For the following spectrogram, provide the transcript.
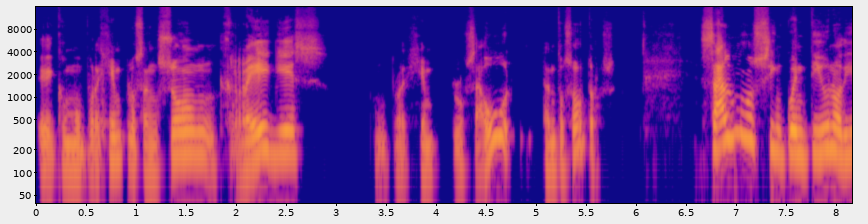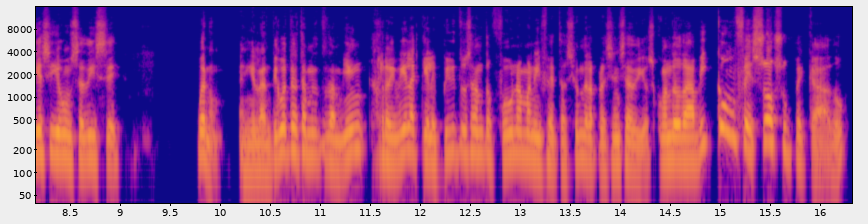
eh, como por ejemplo Sansón, reyes, como por ejemplo Saúl, tantos otros. Salmos 51, 10 y 11 dice, bueno, en el Antiguo Testamento también revela que el Espíritu Santo fue una manifestación de la presencia de Dios. Cuando David confesó su pecado,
